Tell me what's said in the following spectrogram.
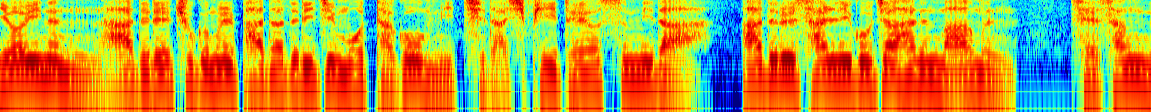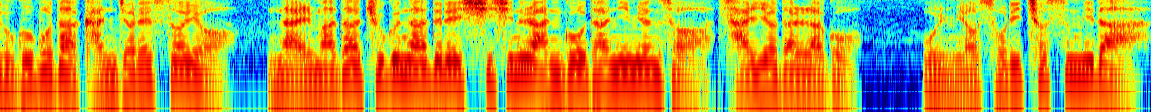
여인은 아들의 죽음을 받아들이지 못하고 미치다시피 되었습니다. 아들을 살리고자 하는 마음은 세상 누구보다 간절했어요. 날마다 죽은 아들의 시신을 안고 다니면서 살려달라고 울며 소리쳤습니다.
